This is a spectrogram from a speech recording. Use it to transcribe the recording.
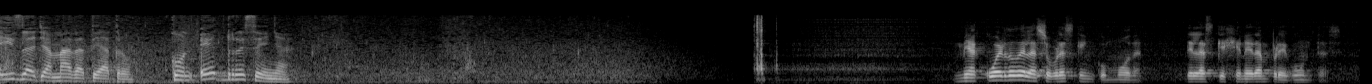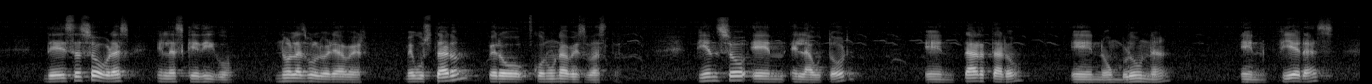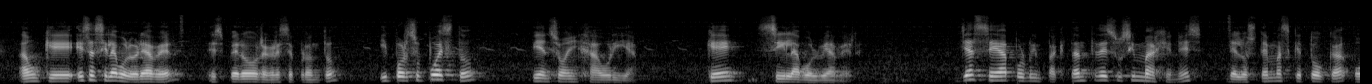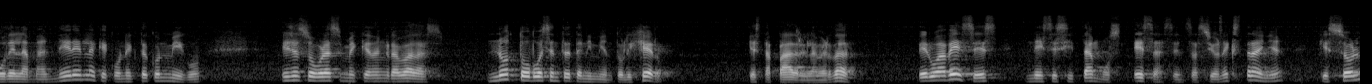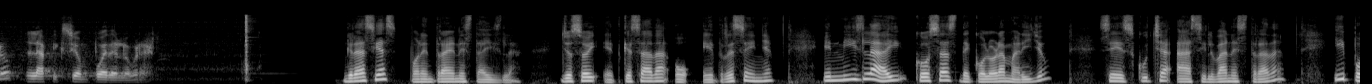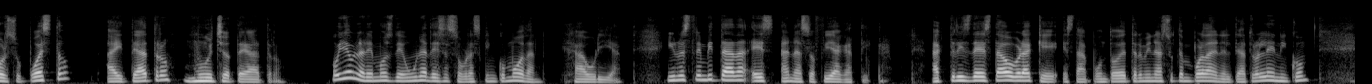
isla llamada teatro, con Ed Reseña. Me acuerdo de las obras que incomodan, de las que generan preguntas, de esas obras en las que digo, no las volveré a ver. Me gustaron, pero con una vez basta. Pienso en El autor, en Tártaro, en Hombruna, en Fieras, aunque esa sí la volveré a ver, espero regrese pronto. Y por supuesto, pienso en Jauría, que sí la volví a ver. Ya sea por lo impactante de sus imágenes, de los temas que toca o de la manera en la que conecta conmigo, esas obras se me quedan grabadas. No todo es entretenimiento ligero, está padre, la verdad, pero a veces necesitamos esa sensación extraña que solo la ficción puede lograr. Gracias por entrar en esta isla. Yo soy Ed Quesada o Ed Reseña. En mi isla hay cosas de color amarillo, se escucha a Silvana Estrada y por supuesto hay teatro, mucho teatro. Hoy hablaremos de una de esas obras que incomodan, Jauría, y nuestra invitada es Ana Sofía Gatica actriz de esta obra que está a punto de terminar su temporada en el Teatro Helénico,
